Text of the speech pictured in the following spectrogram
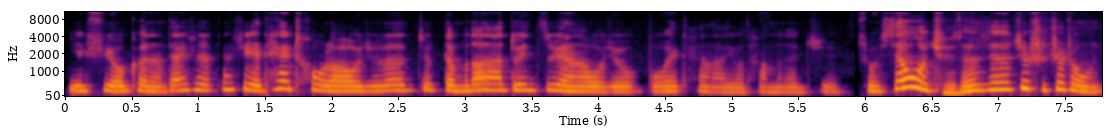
也是有可能，但是但是也太丑了，我觉得就等不到他堆资源了，我就不会看了。有他们的剧，首先我觉得这就是这种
